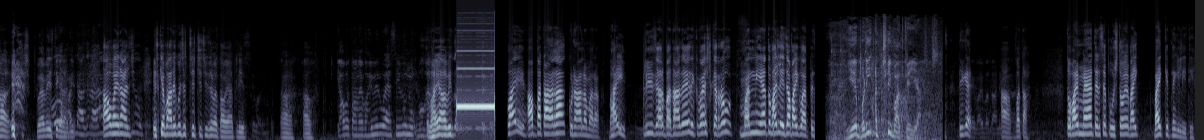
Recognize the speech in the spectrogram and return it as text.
हाँ मैं बेइज्जती करा दी। आओ भाई राज इसके बारे में कुछ अच्छी अच्छी चीज़ें बताओ यार प्लीज़ हाँ आओ। क्या बताऊँ मैं भाई मेरे को ऐसे भी वो भाई अभी भाई अब बताएगा कुणाल हमारा। भाई प्लीज़ यार बता दे रिक्वेस्ट कर रहा हूँ। मन नहीं है तो भाई ले जा बाइक वापस। ये बड़ी अच्छी बात कही आप ठीक है? हाँ बता। तो भाई मैं तेरे से पूछता हूँ भाई बाइक कितने की ली थी?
